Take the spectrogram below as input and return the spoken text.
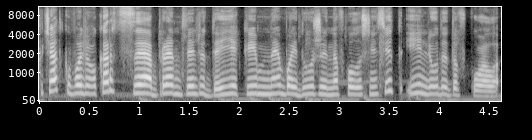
Початку Volvo Cars – це бренд для людей, яким не байдужий навколишній світ і люди довкола.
